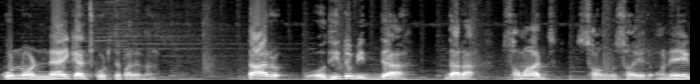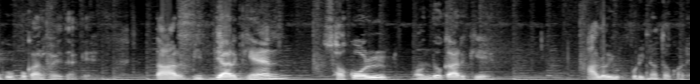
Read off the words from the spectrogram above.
কোনো অন্যায় কাজ করতে পারে না। তার অধীত বিদ্যা দ্বারা সমাজ সংশয়ের অনেক উপকার হয়ে থাকে। তার বিদ্যার জ্ঞান সকল অন্ধকারকে আলোয় পরিণত করে।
